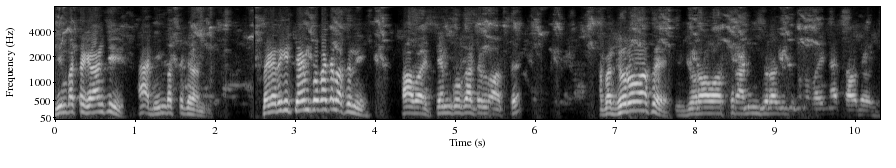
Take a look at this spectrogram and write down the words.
ডিম বাচ্চা গ্যারান্টি হ্যাঁ ডিম বাচ্চা গ্যারান্টি দেখা দেখি টেম কোকাটেল আসেনি হ্যাঁ ভাই কাটেলও আছে। আবার জোরও আছে? জোড়াও আছে রানিং জোড়া যদি কোনো ভাই নেয় তাও দেওয়া যাবে।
